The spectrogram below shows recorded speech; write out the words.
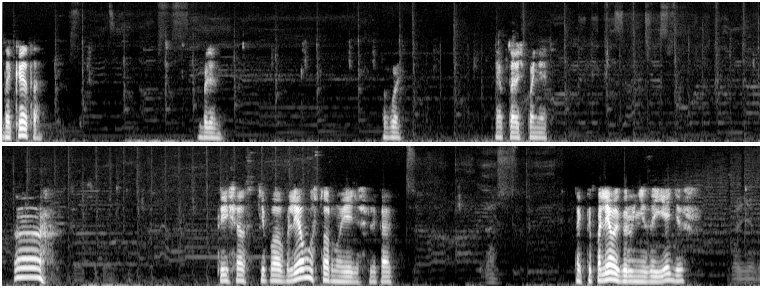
Так это. Блин. Огонь. Я пытаюсь понять. А, ты сейчас типа в левую сторону едешь или как? Да. Так ты по левой, говорю, не заедешь. Поеду.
